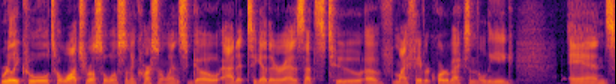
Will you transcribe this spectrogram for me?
really cool to watch Russell Wilson and Carson Wentz go at it together, as that's two of my favorite quarterbacks in the league. And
